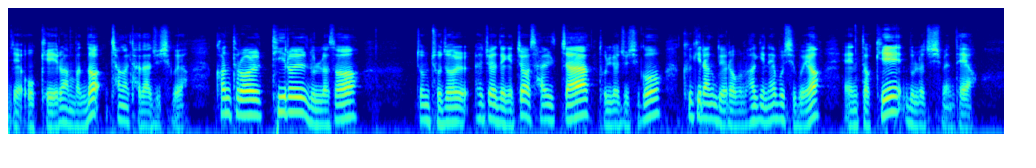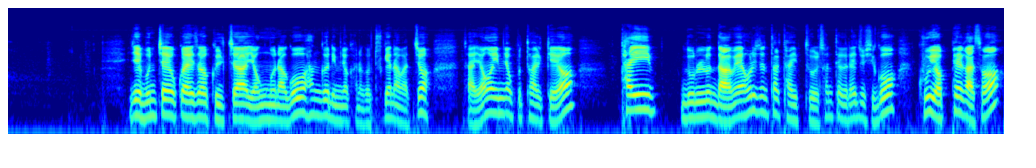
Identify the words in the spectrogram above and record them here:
이제 OK로 한 번 더 창을 닫아 주시고요. Control T를 눌러서 좀 조절해 줘야 되겠죠. 살짝 돌려 주시고 크기랑도 여러분 확인해 보시고요. 엔터키 눌러 주시면 돼요. 이제 문자 효과에서 글자 영문하고 한글 입력하는 거 두 개 남았죠 자 영어 입력부터 할게요 타입 누른 다음에 Horizontal Type Tool 선택을 해주시고 그 옆에 가서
